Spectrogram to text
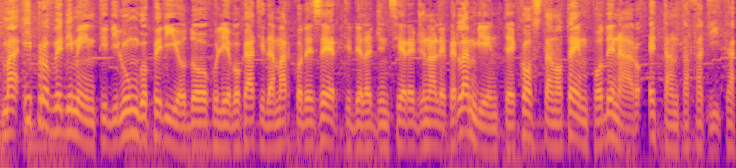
Ma i provvedimenti di lungo periodo, quelli evocati da Marco Deserti dell'Agenzia regionale per l'ambiente, costano tempo, denaro e tanta fatica.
